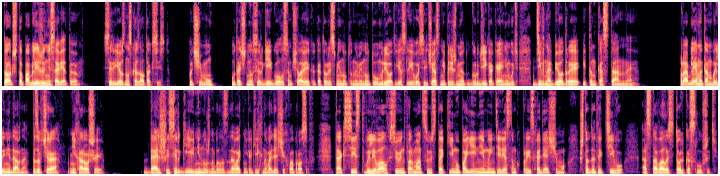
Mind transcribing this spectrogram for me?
«Тот, что поближе, не советую», — серьезно сказал таксист. «Почему?» — уточнил Сергей голосом человека, который с минуты на минуту умрет, если его сейчас не прижмет к груди какая-нибудь дивнобедрая и тонкостанная. Проблемы там были недавно, позавчера, нехорошие. Дальше Сергею не нужно было задавать никаких наводящих вопросов. Таксист выливал всю информацию с таким упоением и интересом к происходящему, что детективу оставалось только слушать.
